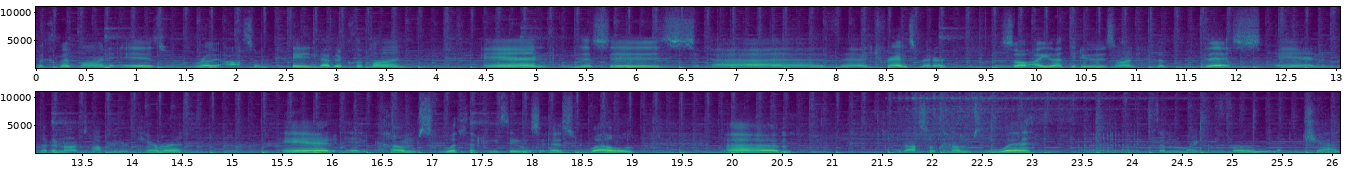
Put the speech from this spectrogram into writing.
The clip-on is really awesome. Another clip-on and this is uh, the transmitter. So all you have to do is unhook this and put it on top of your camera. And it comes with a few things as well. Um, it also comes with uh, the microphone jack.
